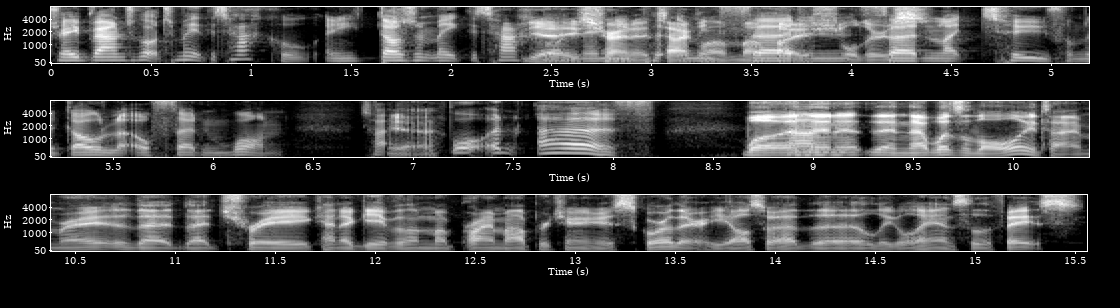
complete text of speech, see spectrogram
Tre Brown's got to make the tackle, and he doesn't make the tackle. Yeah, he's then trying to tackle him up by third his and- shoulders. Third and like two from the goal, or third and one. It's like, Yeah. what on earth? Well, and then Um, it, then that wasn't the only time, right? That that Tre kind of gave them a prime opportunity to score there. He also had the legal hands to the face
